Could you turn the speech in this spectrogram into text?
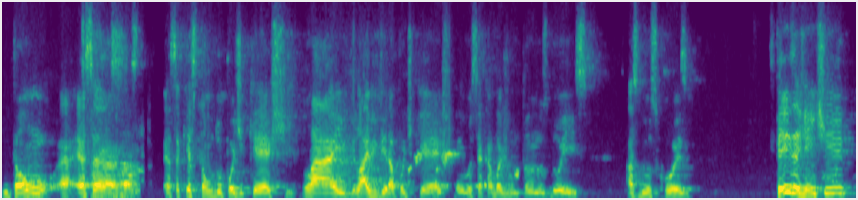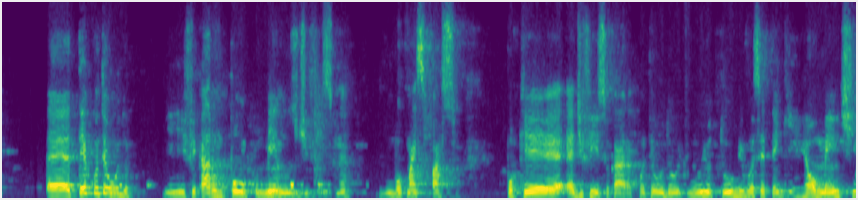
Então, é, essa, essa questão do podcast, live, live virar podcast, aí você acaba juntando os dois, as duas coisas, fez a gente é, ter conteúdo e ficar um pouco menos difícil, né? Um pouco mais fácil. Porque é difícil, cara. Conteúdo no YouTube você tem que realmente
